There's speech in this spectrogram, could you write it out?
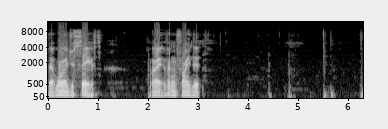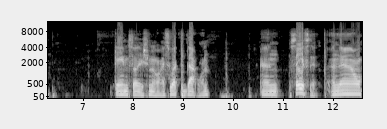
that one I just saved. Right, if I can find it. Game Study Games.html. Oh, I selected that one and saved it. And now,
